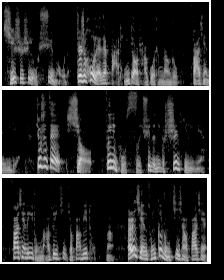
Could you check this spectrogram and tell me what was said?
其实是有蓄谋的。这是后来在法庭调查过程当中发现的一点，就是在小菲利普死去的那个尸体里面发现了一种麻醉剂，叫巴比妥啊，而且从各种迹象发现，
